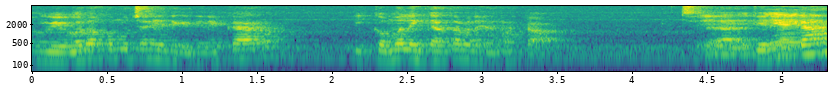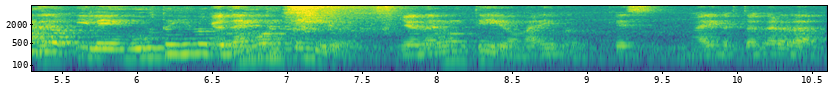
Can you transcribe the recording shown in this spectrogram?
Aunque yo conozco mucha gente que tiene carro y cómo le encanta manejar rascado. Sí, O sea, y tiene carro y le gusta ir en Yo tengo un tío, yo tengo un tío, marico, que es, marico, esto es verdad.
